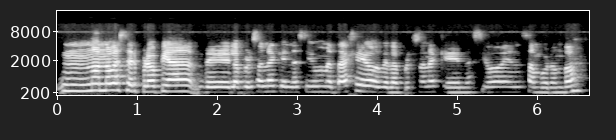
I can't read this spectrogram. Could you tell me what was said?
no, no va a ser propia de la persona que nació en Mataje o de la persona que nació en San Borondón.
